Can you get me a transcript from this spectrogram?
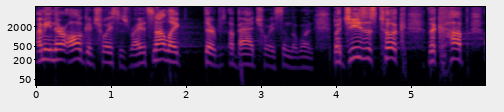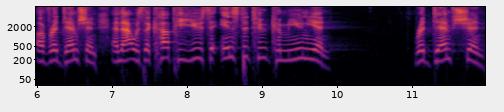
I mean, they're all good choices, right? It's not like they're a bad choice in the one. But Jesus took the cup of redemption, and that was the cup he used to institute communion. Redemption.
